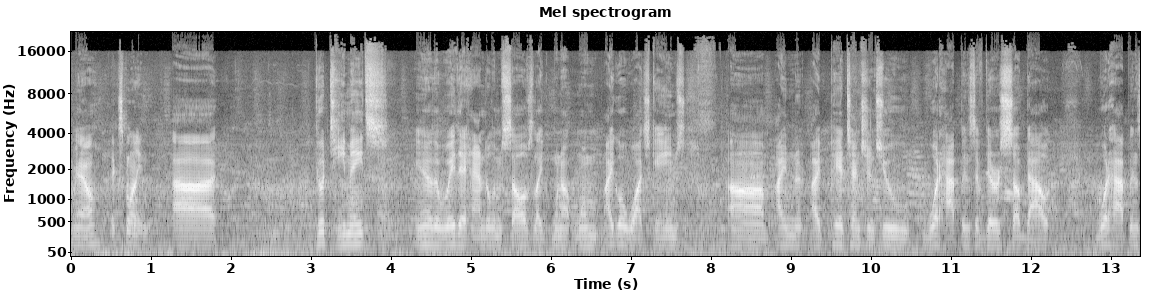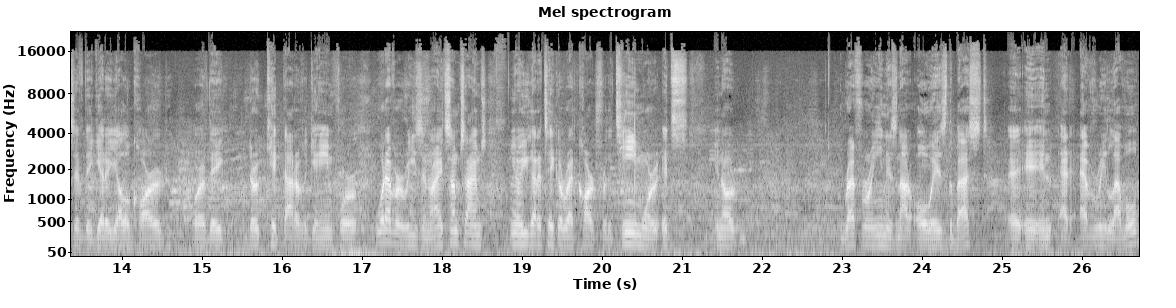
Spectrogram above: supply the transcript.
you know, Explain. uh, good teammates. You know the way they handle themselves. Like when I, when I go watch games, um, I I pay attention to what happens if they're subbed out, what happens if they get a yellow card, or if they they're kicked out of a game for whatever reason. Right? Sometimes you know you got to take a red card for the team, or it's you know refereeing is not always the best i- in, at every level.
